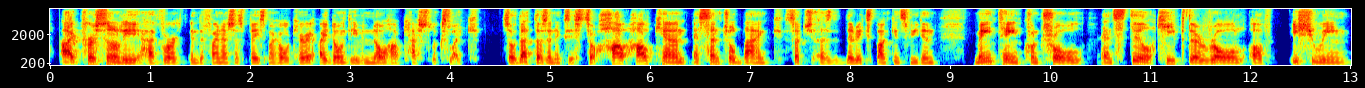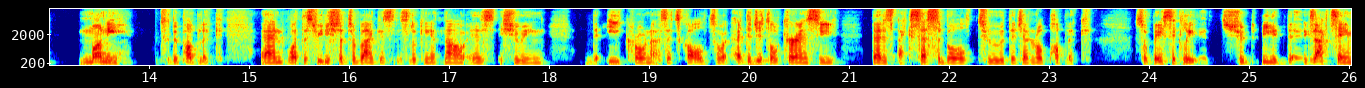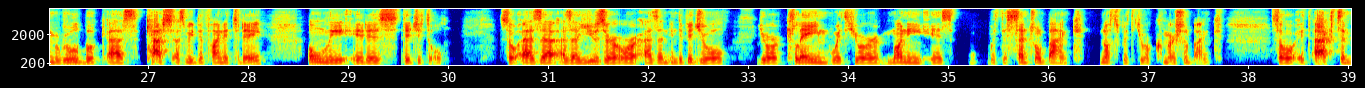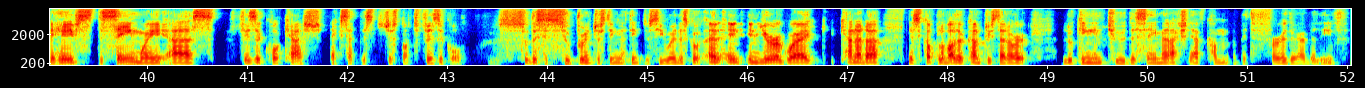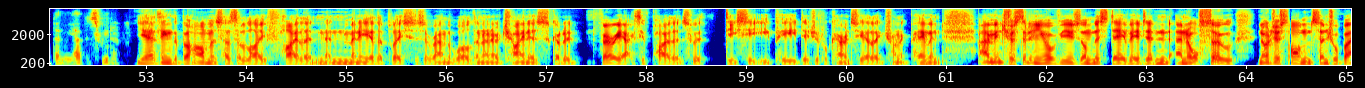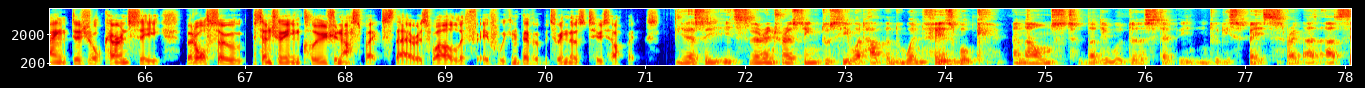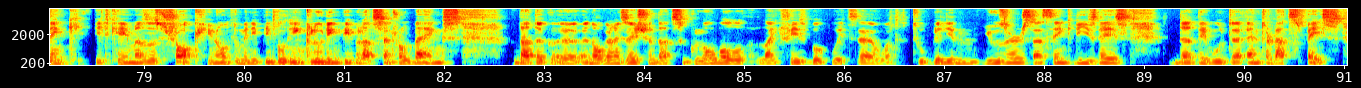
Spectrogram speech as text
I personally have worked in the financial space my whole career. I don't even know how cash looks like. So that doesn't exist. So how, how can a central bank such as the Riksbank in Sweden maintain control and still keep their role of issuing money to the public. And what the Swedish central bank is, is looking at now is issuing the e krona, as it's called, so a digital currency that is accessible to the general public. So basically, it should be the exact same rule book as cash as we define it today, only it is digital. So as a, as a user or as an individual, your claim with your money is with the central bank, not with your commercial bank. So it acts and behaves the same way as physical cash, except it's just not physical so this is super interesting, I think, to see where this goes. And in, in, Uruguay, Canada, there's a couple of other countries that are looking into the same and actually have come a bit further, I believe, than we have in Sweden. Yeah, I think the Bahamas has a live pilot and, and many other places around the world. And I know China's got a very active pilots with DCEP, digital currency electronic payment. I'm interested in your views on this, David, and, and also not just on central bank digital currency, but also potentially inclusion aspects there as well, if, if we can pivot between those two topics. Yes, it's very interesting to see what happened when Facebook announced that they would uh, step in, into this space, right? I, I think it came as a shock, you know, to many people, including people at central banks that uh, an organization that's global like Facebook with uh, what 2 billion users I think these days that they would uh, enter that space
